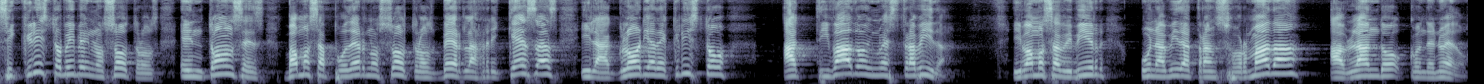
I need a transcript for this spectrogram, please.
Si Cristo vive en nosotros, entonces vamos a poder nosotros ver las riquezas y la gloria de Cristo activado en nuestra vida. Y vamos a vivir una vida transformada hablando con denuedo.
